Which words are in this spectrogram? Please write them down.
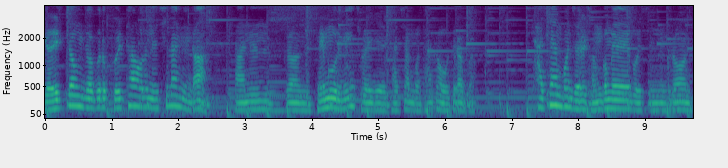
열정적으로 불타오르는 신앙인가? 라는 그런 되물음이 저에게 다시 한번 다가오더라고요. 다시 한번 저를 점검해 볼 수 있는 그런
